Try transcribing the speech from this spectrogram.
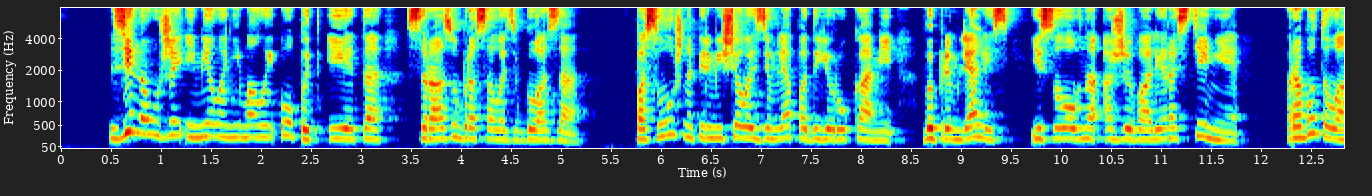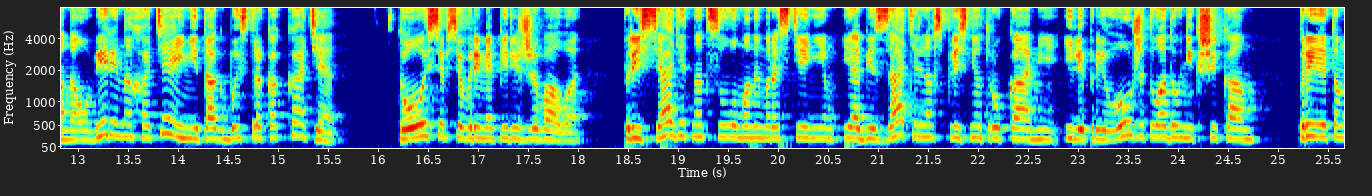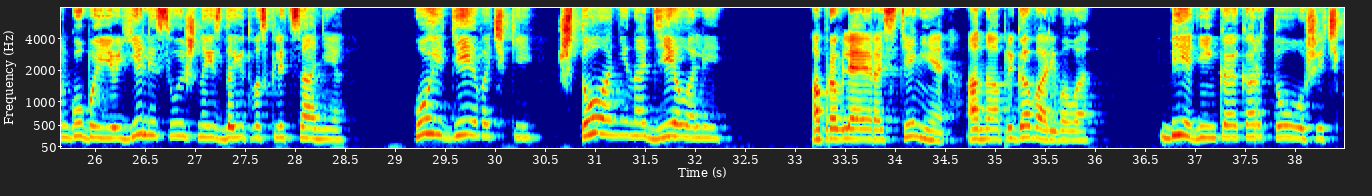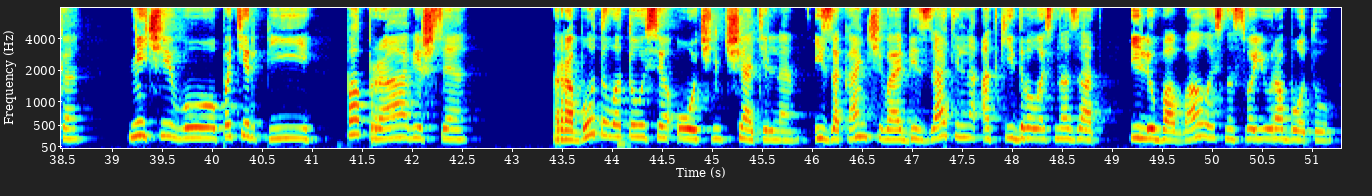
Зина уже имела немалый опыт, и это сразу бросалось в глаза. Послушно перемещалась земля под ее руками, выпрямлялись и словно оживали растения. Работала она уверенно, хотя и не так быстро, как Катя. Тося все время переживала. Присядет над сломанным растением и обязательно всплеснет руками или приложит ладони к щекам. При этом губы ее еле слышно издают восклицание. «Ой, девочки, что они наделали?» Оправляя растение, она приговаривала. «Бедненькая картошечка, ничего, потерпи, поправишься». Работала Тося очень тщательно и, заканчивая, обязательно откидывалась назад и любовалась на свою работу.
